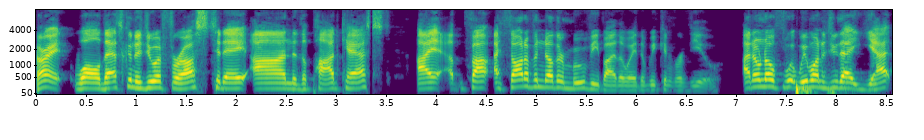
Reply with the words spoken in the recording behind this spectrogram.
All right, well, that's going to do it for us today on the podcast. I uh, found, I thought of another movie, by the way, that we can review. I don't know if we, we want to do that yet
